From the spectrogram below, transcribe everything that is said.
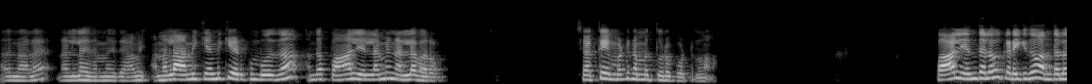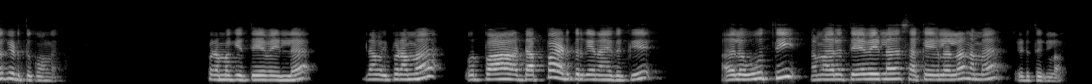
அதனால் நல்லா நம்ம இதை அமி நல்லா அமைக்க அமைக்க எடுக்கும்போது தான் அந்த பால் எல்லாமே நல்லா வரும். சக்கையை மட்டும் நம்ம தூர போட்டுடலாம். பால் எந்த அளவு கிடைக்குதோ அந்த அளவுக்கு எடுத்துக்கோங்க. இப்போ நமக்கு தேவையில்லை. நம்ம இப்போ நம்ம ஒரு பா டப்பா எடுத்திருக்கேன் நான் இதுக்கு. அதில் ஊற்றி நம்ம அதில் தேவையில்லாத சக்கைகளெல்லாம் நம்ம எடுத்துக்கலாம்.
